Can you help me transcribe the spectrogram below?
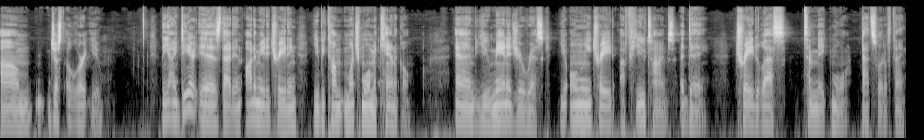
um, just alert you the idea is that in automated trading, you become much more mechanical and you manage your risk. You only trade a few times a day, trade less to make more, that sort of thing.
